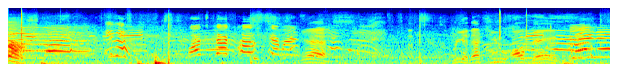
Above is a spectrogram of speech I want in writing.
Yeah, Watch back post, Cameron. Rhea, that's you all day.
